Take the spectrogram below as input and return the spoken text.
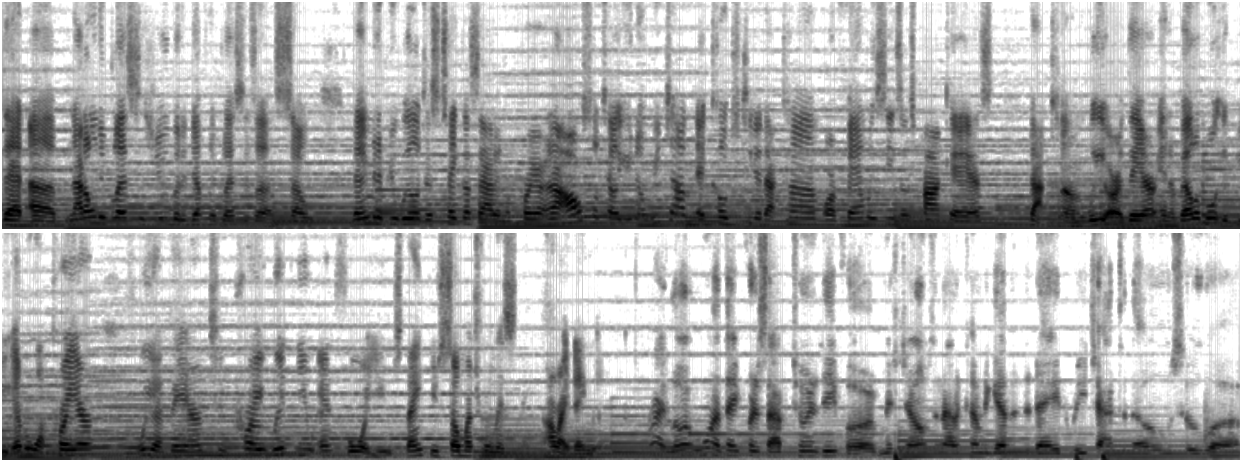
that uh, not only blesses you, but it definitely blesses us. So, Damon, if you will, just take us out in a prayer. And I also tell you, you know, reach out at CoachTia.com or Family Seasons com. We are there and available. If you ever want prayer, we are there to pray with you and for you. Thank you so much for listening. All right, David. Right, Lord, we want to thank you for this opportunity for Miss Jones and I to come together today to reach out to those who uh,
